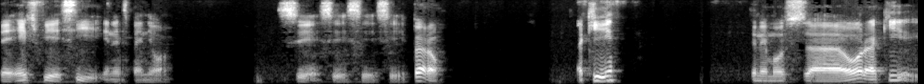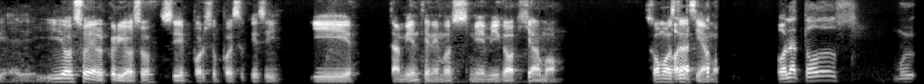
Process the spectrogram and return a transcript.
de HVAC en español. Sí, sí, sí, sí, pero aquí tenemos uh, ahora aquí, yo soy el curioso, sí, por supuesto que sí. Y también tenemos mi amigo Giamo. ¿Cómo estás, Giamo? Hola a todos. Muy,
